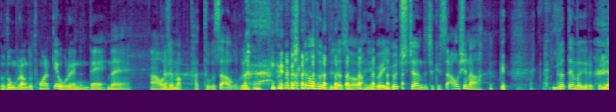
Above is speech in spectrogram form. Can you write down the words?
노동부랑도 통화를 꽤 오래 했는데 네. 아, 어제 막 다투고 싸우고 그랬는데 시끄러운 소리 들려서 아니 왜 이거 취재하는데 저렇게 싸우시나 이것 때문에 그랬군요.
